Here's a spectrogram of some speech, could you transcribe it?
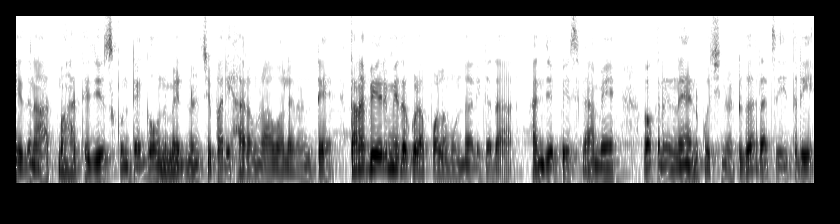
ఏదైనా ఆత్మహత్య చేసుకుంటే గవర్నమెంట్ నుంచి పరిహారం రావాలని అంటే తన పేరు మీద కూడా పొలం ఉండాలి కదా అని చెప్పేసి ఆమె ఒక నిర్ణయానికి వచ్చినట్టుగా రచయిత్రి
